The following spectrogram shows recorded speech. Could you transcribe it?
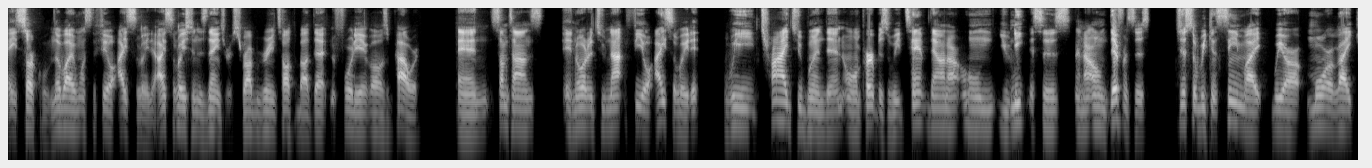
a circle. Nobody wants to feel isolated. Isolation is dangerous. Robert Greene talked about that in the 48 Laws of Power. And sometimes, in order to not feel isolated, we try to blend in on purpose. We tamp down our own uniquenesses and our own differences just so we can seem like we are more like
